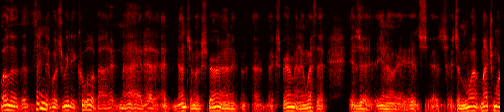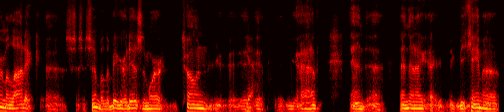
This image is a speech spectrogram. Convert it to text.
Well, the, the thing that was really cool about it, and I had, had, had done some experimenting, uh, experimenting with it, is that you know it's it's it's a more, much more melodic uh, cymbal. The bigger it is, the more tone you, yeah. it, it, you have, and uh, and then I, I became a,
